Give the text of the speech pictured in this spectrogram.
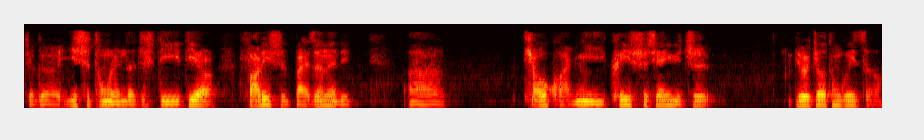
这个一视同仁的，这是第一。第二，法律是摆在那里啊。条款你可以事先预知，比如交通规则。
